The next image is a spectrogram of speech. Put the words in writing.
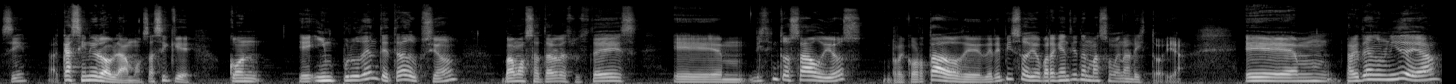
¿Sí? Casi ni lo hablamos. Así que con eh, imprudente traducción vamos a traerles a ustedes eh, distintos audios recortados del episodio para que entiendan más o menos la historia. Eh, para que tengan una idea,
